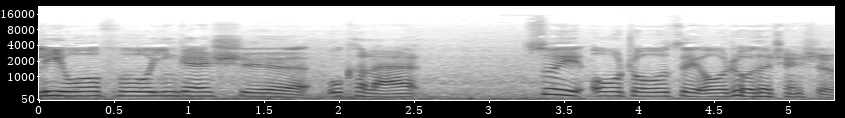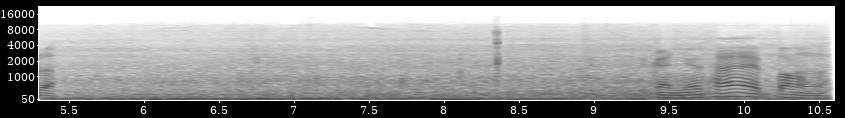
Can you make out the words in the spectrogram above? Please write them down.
利沃夫应该是乌克兰最欧洲、最欧洲的城市了，感觉太棒了！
